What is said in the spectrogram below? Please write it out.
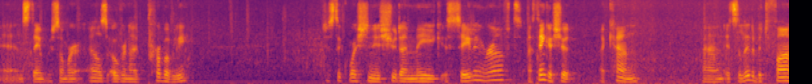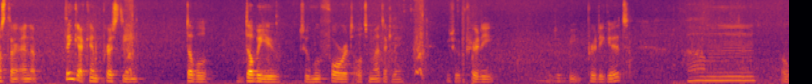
and stay somewhere else overnight, probably. Just the question is, should I make a sailing raft? I think I should. I can. And it's a little bit faster and think I can press the double W to move forward automatically, which would pretty would be pretty good. Um, oh,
